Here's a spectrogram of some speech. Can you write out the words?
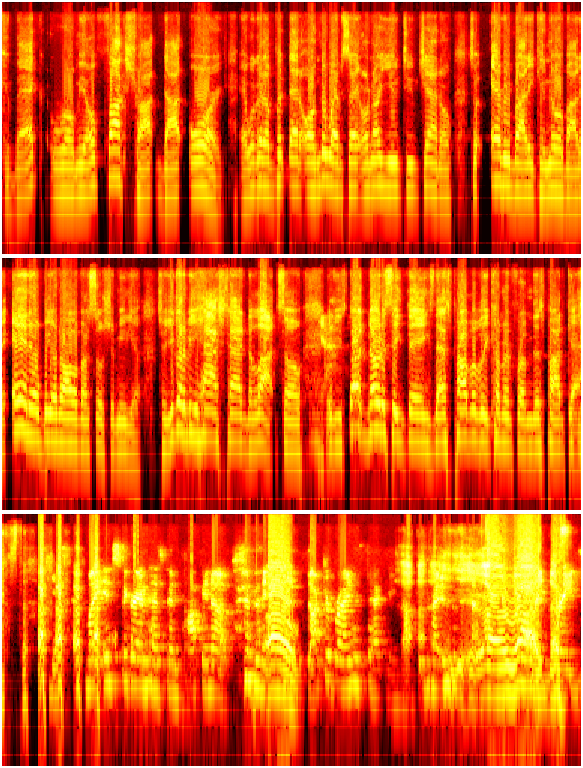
Quebec Romeo Foxtrot.org. And we're going to put that on the website, on our YouTube channel, so everybody can know about it. And it'll be on all of our social media. So you're going to be hashtagged a lot. So yeah. if you start noticing things, that's probably coming from this podcast. yes. My Instagram has been popping up. oh. Dr. Bryant has tagged me. Dr. Bryant All right. That's, great.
